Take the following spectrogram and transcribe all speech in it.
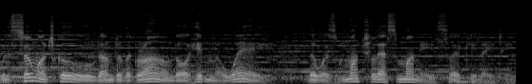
With so much gold under the ground or hidden away, there was much less money circulating.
